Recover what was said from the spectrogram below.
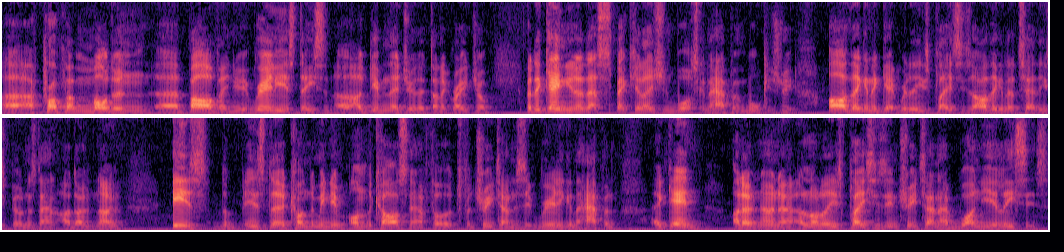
uh, a proper modern uh, bar venue. It really is decent. I, I give them their due. They've done a great job. But again, you know, that's speculation. What's going to happen in Walking Street? Are they going to get rid of these places? Are they going to tear these buildings down? I don't know. Is the is the condominium on the cards now for for Tree Town? Is it really going to happen? Again, I don't know now. A lot of these places in Treetown have one year leases.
